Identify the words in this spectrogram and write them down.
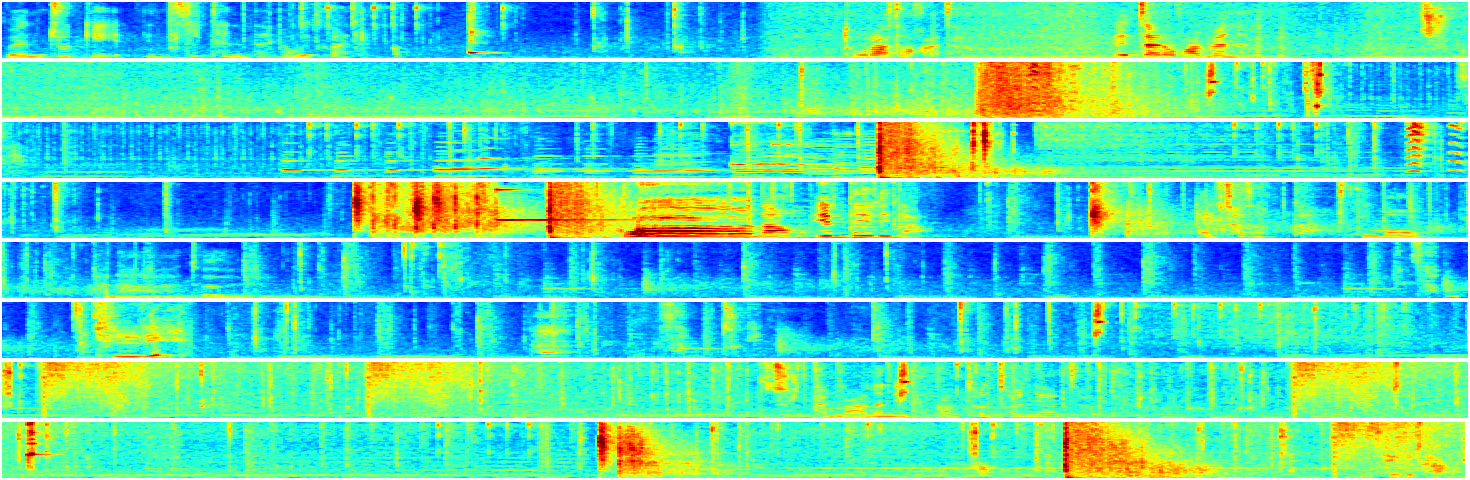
왼쪽이 있을 텐데 여기 가야 될까? 돌아서 가자. 일자로 가면은 죽어 1대1이다. 어, 찾았다. 고마워. 하나, 둘. 삼. 길리? 헉, 삼뚝이네. 수류탄 많으니까 천천히 하자.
